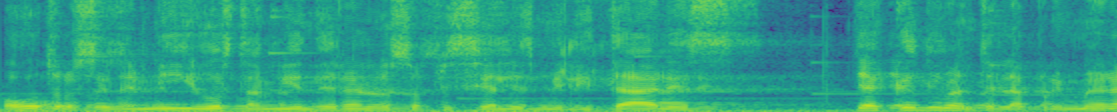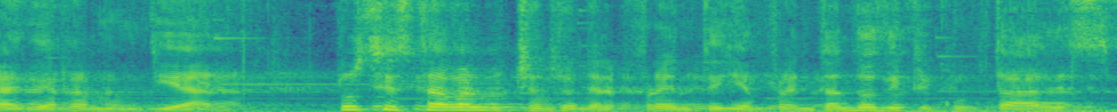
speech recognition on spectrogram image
Otros enemigos también eran los oficiales militares, ya que durante la Primera Guerra Mundial Rusia estaba luchando en el frente y enfrentando dificultades.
